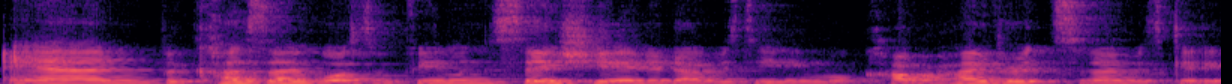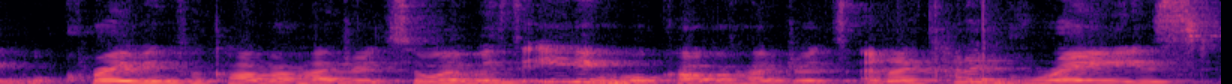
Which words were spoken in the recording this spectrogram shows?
And because I wasn't feeling satiated, I was eating more carbohydrates and I was getting more craving for carbohydrates. So I was eating more carbohydrates and I kind of grazed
